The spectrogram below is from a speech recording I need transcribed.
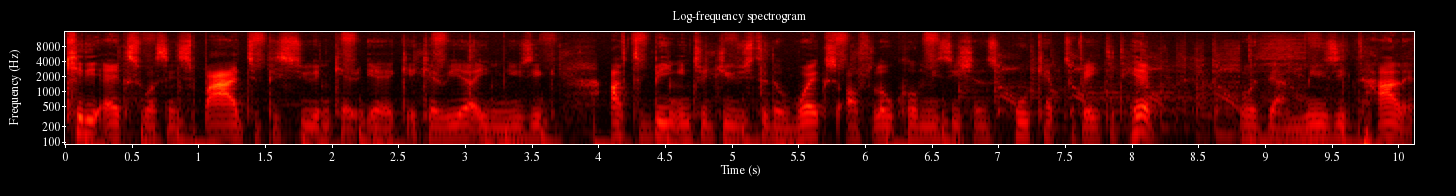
Kitty X was inspired to pursue a career, in music after being introduced to the works of local musicians who captivated him with their music talent.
